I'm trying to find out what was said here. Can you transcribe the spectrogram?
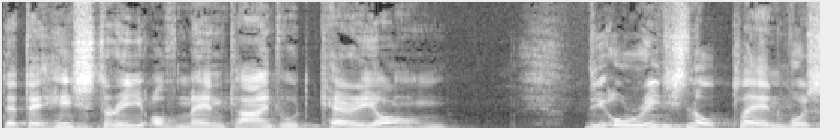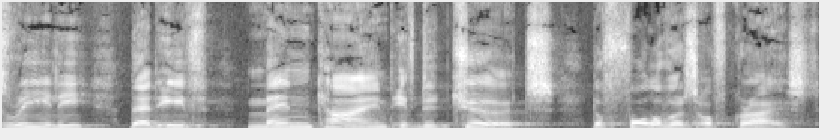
that the history of mankind would carry on, the original plan was really that if mankind, if the church, the followers of Christ,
